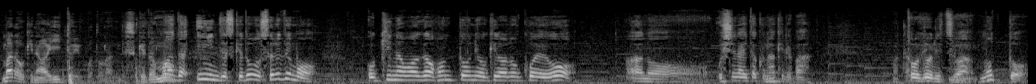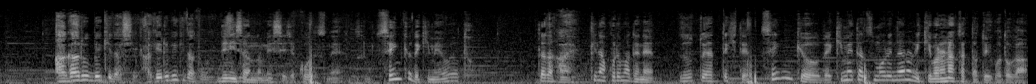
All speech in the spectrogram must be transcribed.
まだ沖縄はいいということなんですけども。まだいいんですけどそれでも沖縄が本当に沖縄の声をあの失いたくなければ、投票率はもっと上がるべきだし上げるべきだと思います。デニーさんのメッセージはこうですね。選挙で決めようよと。ただ、はい、沖縄これまでねずっとやってきて選挙で決めたつもりなのに決まらなかったということが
